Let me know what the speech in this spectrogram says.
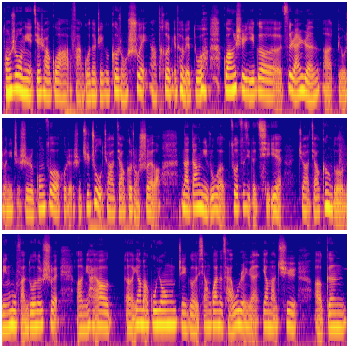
同时，我们也介绍过啊，法国的这个各种税啊，特别特别多。光是一个自然人啊，比如说你只是工作或者是居住，就要交各种税了。那当你如果做自己的企业，就要交更多名目繁多的税啊。你还要呃，要么雇佣这个相关的财务人员，要么去呃跟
